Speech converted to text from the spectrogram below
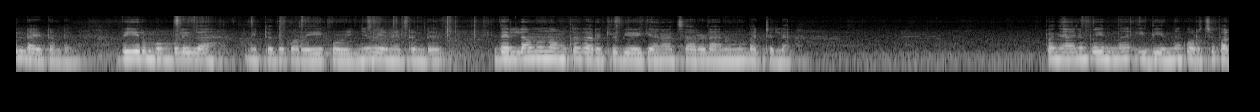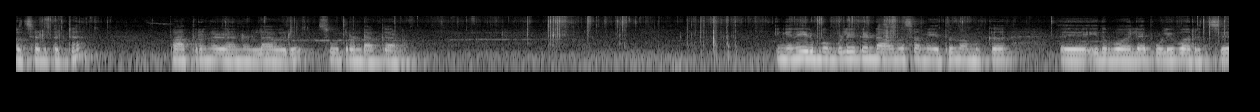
ഉണ്ടായിട്ടുണ്ട്. അപ്പോൾ ഈ ഇരുമ്പും പുളി ഇതാ മുറ്റത്ത് കുറേ കൊഴിഞ്ഞു വീണിട്ടുണ്ട്. ഇതെല്ലാം ഒന്നും നമുക്ക് കറിക്ക് ഉപയോഗിക്കാനോ അച്ചാറിടാനൊന്നും പറ്റില്ല. അപ്പോൾ ഞാനിപ്പോൾ ഇന്ന് ഇതിൽ നിന്ന് കുറച്ച് പറിച്ചെടുത്തിട്ട് പാത്രം കഴുകാനുള്ള ഒരു സൂത്രം ഉണ്ടാക്കുകയാണ് ഇങ്ങനെ ഇരുമ്പും പുളിയൊക്കെ ഉണ്ടാകുന്ന സമയത്ത് നമുക്ക് ഇതുപോലെ പുളി പറിച്ച്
